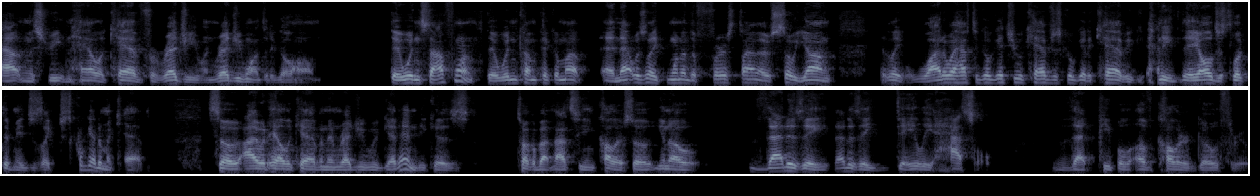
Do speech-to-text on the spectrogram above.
out in the street and hail a cab for Reggie when Reggie wanted to go home. They wouldn't stop for him. They wouldn't come pick him up, and that was like one of the first times I was so young. like, why do I have to go get you a cab? Just go get a cab. And he, they all just looked at me, just like, just go get him a cab. So I would hail the cab and then Reggie would get in because talk about not seeing color. So, you know, that is a that is a daily hassle that people of color go through.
